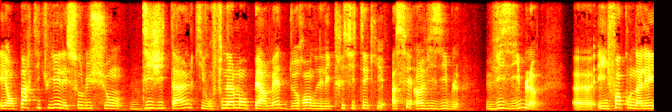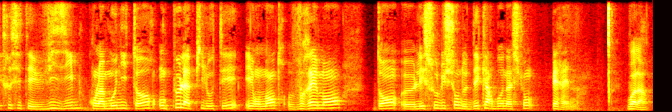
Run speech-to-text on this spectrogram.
et en particulier les solutions digitales qui vont finalement permettre de rendre l'électricité qui est assez invisible visible. Euh, et une fois qu'on a l'électricité visible, qu'on la monitore, on peut la piloter et on entre vraiment dans euh, les solutions de décarbonation pérennes. Voilà,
